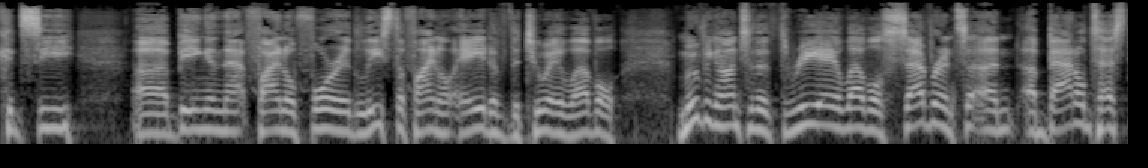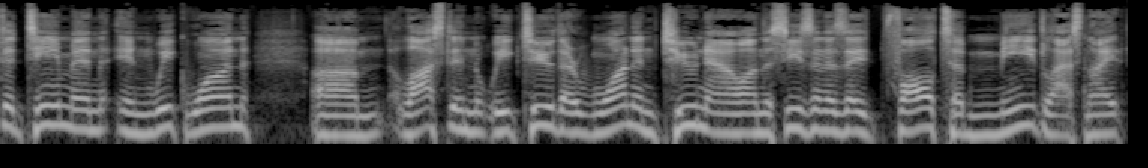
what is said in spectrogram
could see uh, being in that final four, at least the final eight of the 2A level. Moving on to the 3A level, Severance, a, a battle tested team in, in week one, um, lost in week two. They're one and two now on the season as they fall to Mead last night.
